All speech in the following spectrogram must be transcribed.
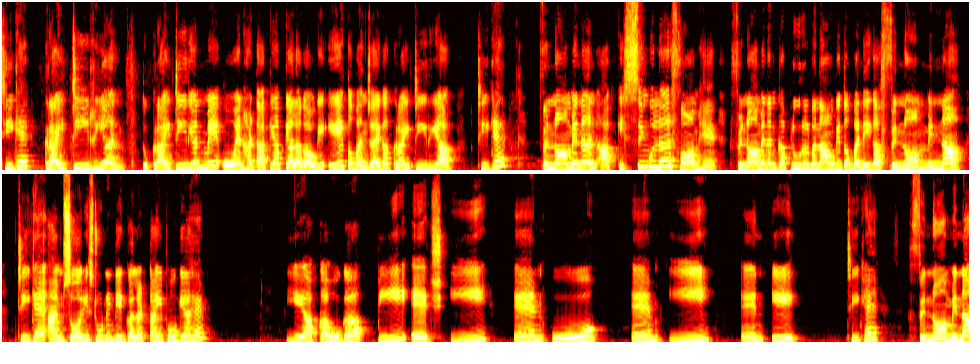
ठीक है? क्राइटेरियन तो क्राइटेरियन में ओ एन हटा के आप क्या लगाओगे? ए तो बन जाएगा क्राइटेरिया ठीक है? फिनोमिनन आपकी सिंगुलर फॉर्म है। फिनोमिनन का प्लूरल बनाओगे तो बनेगा फिनोमिना ठीक है? आई एम सॉरी स्टूडेंट ये गलत टाइप हो गया है। ये आपका होगा P H E N O M E N A ठीक है? फिनोमिना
